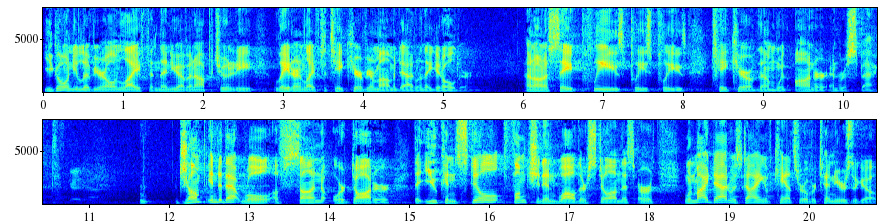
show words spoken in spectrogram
you go and you live your own life, and then you have an opportunity later in life to take care of your mom and dad when they get older. And I want to say, please, please, please take care of them with honor and respect. Jump into that role of son or daughter that you can still function in while they're still on this earth. When my dad was dying of cancer over 10 years ago,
